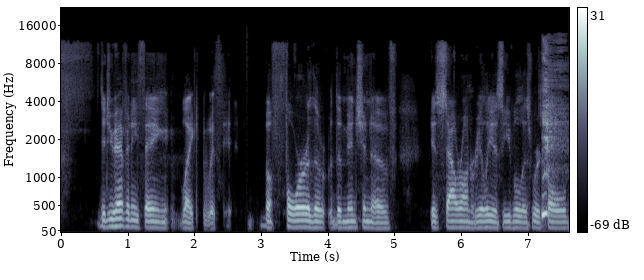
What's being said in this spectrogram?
Did you have anything like with before the the mention of is Sauron really as evil as we're told?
